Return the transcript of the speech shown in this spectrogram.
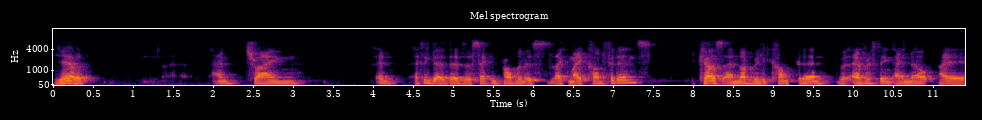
yeah, but I'm trying, and I think that the, the second problem is like my confidence, because I'm not really confident with everything I know. I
